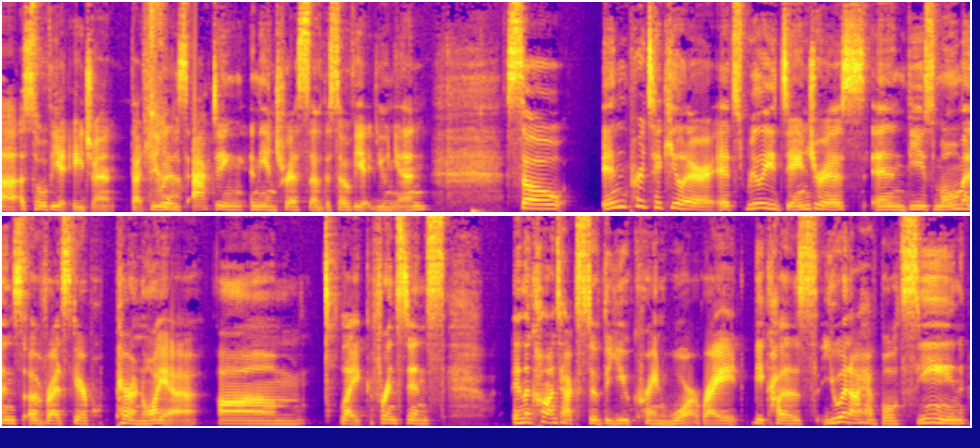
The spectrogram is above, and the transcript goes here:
uh, a Soviet agent, that he was acting in the interests of the Soviet Union. So, in particular, it's really dangerous in these moments of Red Scare paranoia. Um, like, for instance, in the context of the Ukraine war, right? Because you and I have both seen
